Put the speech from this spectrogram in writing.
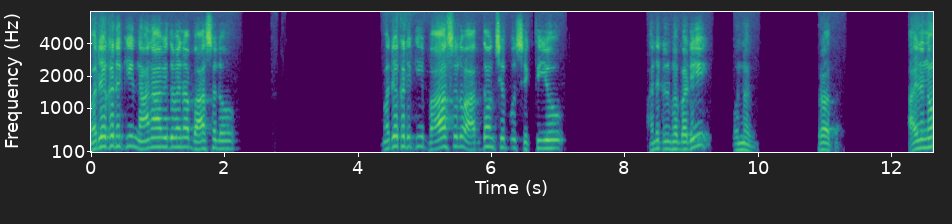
మరి ఒకరికి నానా విధమైన భాషలు మరి ఒకరికి భాషలు అర్థం చెప్పు శక్తియు అనుగ్రహింపబడి ఉన్నది. తర్వాత ఆయనను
